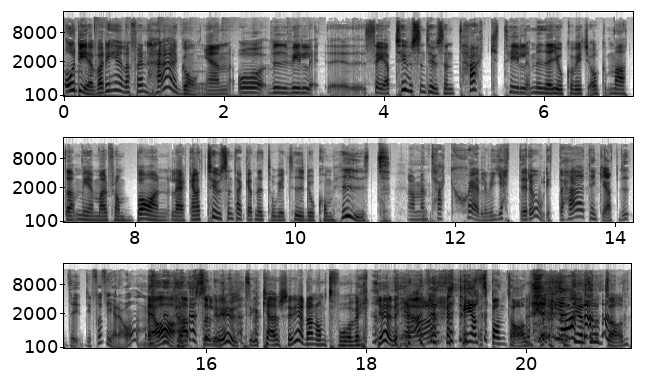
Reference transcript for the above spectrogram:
Och det var det hela för den här gången och vi vill eh, säga tusen tusen tack till Mia Jukovic och Mata Memar från Barnläkarna. Tusen tack att ni tog er tid och kom hit. Ja men tack själv, jätteroligt. Det här tänker jag att vi, det, det får vi göra om. Ja absolut, kanske redan om två veckor. Ja, helt spontant. Helt spontant.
